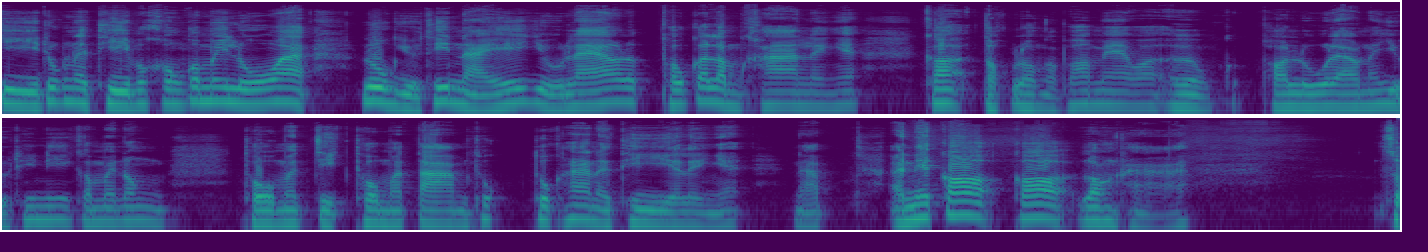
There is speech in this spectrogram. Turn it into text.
ทีทุกนาทีเพราะเขาก็ไม่รู้ว่าลูกอยู่ที่ไหนอยู่แล้วเขาก็ลำคาญอะไรเงี้ยก็ตกลงกับพ่อแม่ว่าเออพอรู้แล้วนะอยู่ที่นี่ก็ไม่ต้องโทรมาจิกโทรมาตามทุกทุก5นาทีอะไรเงี้ยนะครับอันนี้ก็ก็ลองหาโซ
